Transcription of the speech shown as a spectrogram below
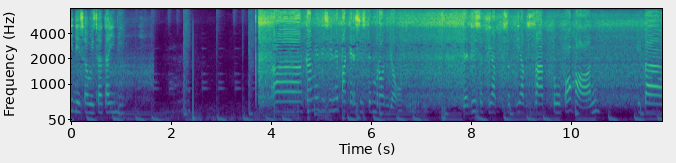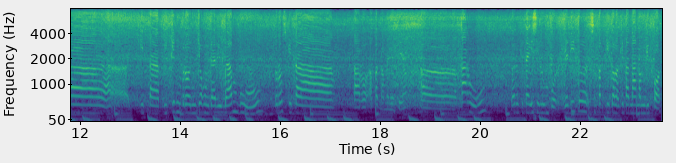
di desa wisata ini? Uh, kami di sini pakai sistem bronjong. Jadi setiap setiap satu pohon kita kita bikin bronjong dari bambu, terus kita taruh apa namanya itu ya uh, karung baru kita isi lumpur. Jadi itu seperti kalau kita nanam di pot.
